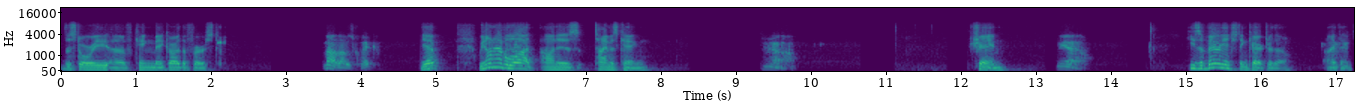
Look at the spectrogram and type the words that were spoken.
the story of King Maekar the First. No, that was quick. Yep, we don't have a lot on his time as king. Yeah. Shame. Yeah. He's a very interesting character, though. I Mhm. think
